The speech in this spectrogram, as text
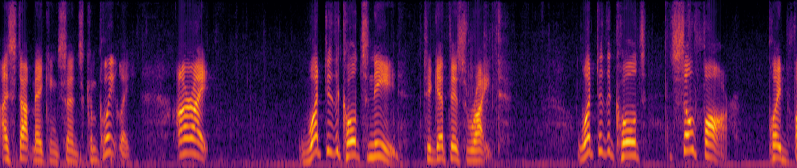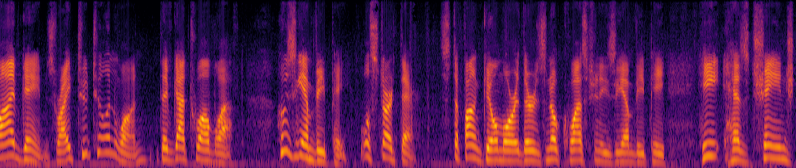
I stop making sense completely. All right. What do the Colts need to get this right? What do the Colts so far played five games, right? Two, two, and one. They've got 12 left. Who's the MVP? We'll start there. Stephon Gilmore, there's no question he's the MVP. He has changed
